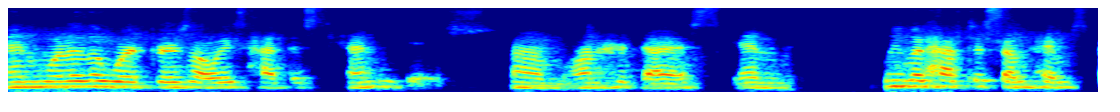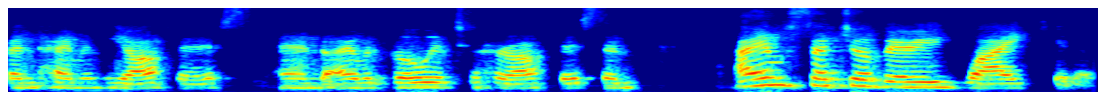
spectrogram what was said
And one of the workers always had this candy dish um, on her desk. And we would have to sometimes spend time in the office. And I would go into her office and I am such a very why kiddo.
